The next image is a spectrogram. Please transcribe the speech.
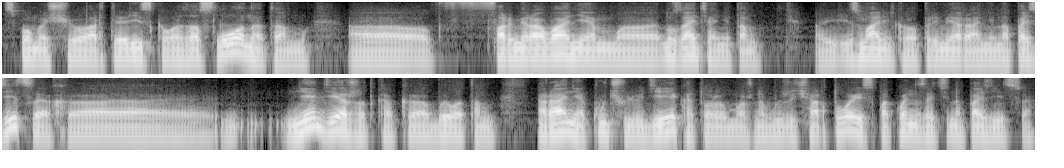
с помощью артиллерийского заслона, там, формированием, ну, знаете, они там из маленького примера они на позициях не держат, как э, было там ранее, кучу людей, которые можно выжечь артой и спокойно зайти на позицию.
